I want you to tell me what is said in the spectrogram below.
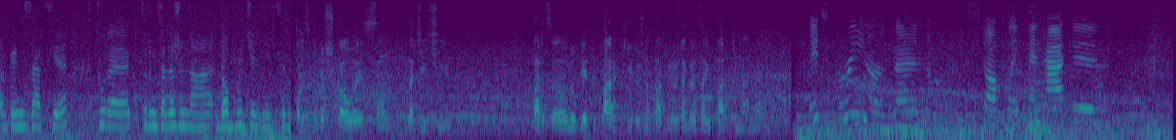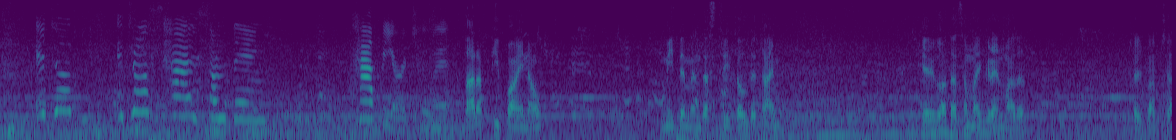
organizacje, które, którym zależy na dobru dzielnicy. Bardzo dobre szkoły są dla dzieci. Bardzo lubię te parki, różne parki, różnego rodzaju parki mamy. It's greener than stuff like Manhattan. It just it just has something happier to it. A lot of people I know meet them in the street all the time. Here you go, that's my grandmother. Cześć babcia.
